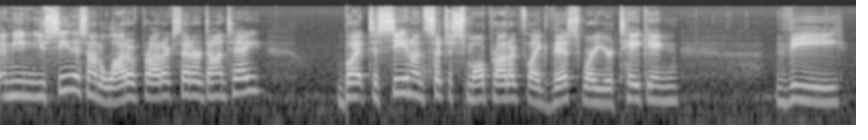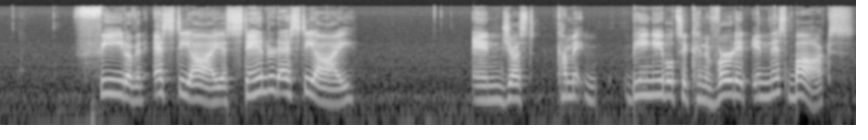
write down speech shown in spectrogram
I mean, you see this on a lot of products that are Dante, but to see it on such a small product like this where you're taking the feed of an SDI, a standard SDI, and just coming, being able to convert it in this box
